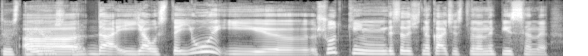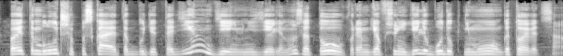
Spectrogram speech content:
Ты устаешь, а, да? да, и я устаю, и э, шутки недостаточно качественно написаны, поэтому лучше пускай это будет один день в неделю, ну зато прям я всю неделю буду к нему готовиться.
